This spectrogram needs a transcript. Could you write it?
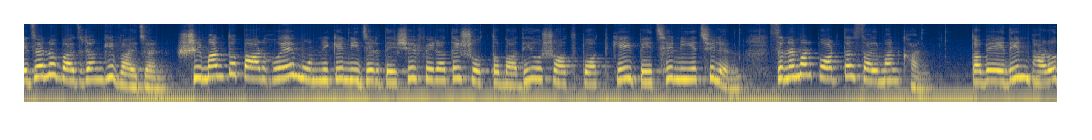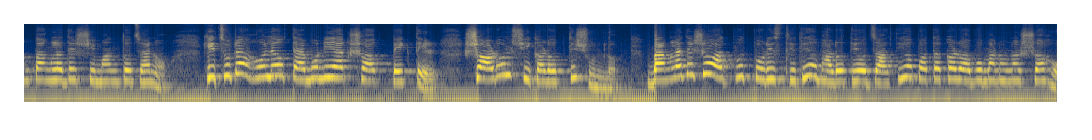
এ যেন বাজরাঙ্গি ভাইজান। সীমান্ত পার হয়ে মুন্নিকে নিজের দেশে ফেরাতে সত্যবাদী ও সৎ পথকেই বেছে নিয়েছিলেন সিনেমার পর্দা সালমান খান। তবে এদিন ভারত বাংলাদেশ সীমান্ত যেন কিছুটা হলেও তেমনই এক শখ ব্যক্তির সরল স্বীকারোক্তি শুনল। বাংলাদেশে অদ্ভুত পরিস্থিতি ও ভারতীয় জাতীয় পতাকার অবমাননা সহ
